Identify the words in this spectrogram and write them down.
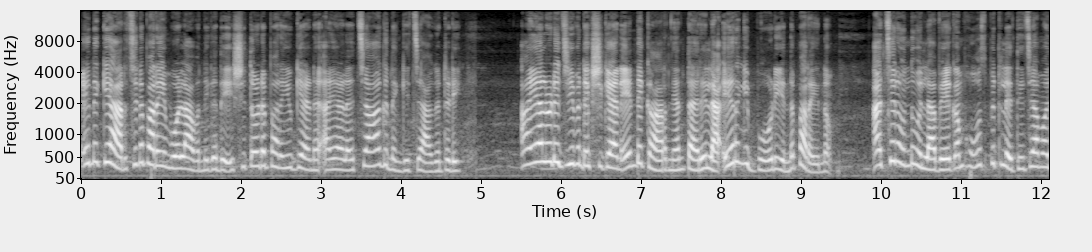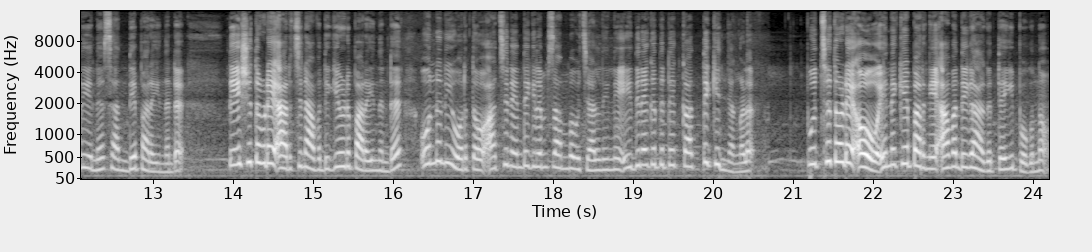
എന്നൊക്കെ അർച്ചന പറയുമ്പോൾ അവനിക ദേഷ്യത്തോടെ പറയുകയാണ് അയാളെ ചാകുന്നെങ്കിൽ ചാകട്ടടി. അയാളുടെ ജീവൻ രക്ഷിക്കാൻ എന്റെ കാർ ഞാൻ തരില്ല ഇറങ്ങി പോടി എന്ന് പറയുന്നു. അച്ഛൻ ഒന്നുമില്ല വേഗം ഹോസ്പിറ്റലിൽ എത്തിച്ചാൽ മതി എന്ന് സന്ധ്യ പറയുന്നുണ്ട്. ദേഷ്യത്തോടെ അർച്ചൻ അവന്തികയോട് പറയുന്നുണ്ട് ഒന്ന് നീ ഓർത്തോ അച്ഛൻ എന്തെങ്കിലും സംഭവിച്ചാൽ നിന്നെ ഇതിനകത്തിട്ട് കത്തിക്കും ഞങ്ങൾ. പുച്ഛത്തോടെ ഓ എന്നൊക്കെ പറഞ്ഞ് അവന്തിക അകത്തേക്ക് പോകുന്നു.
